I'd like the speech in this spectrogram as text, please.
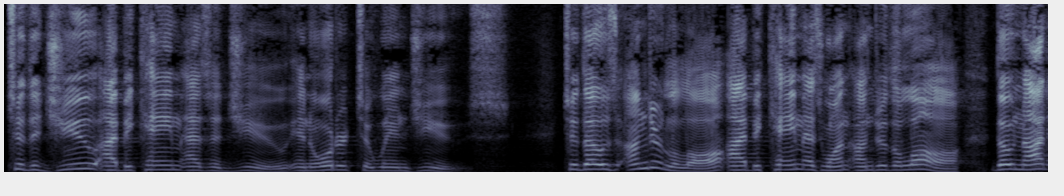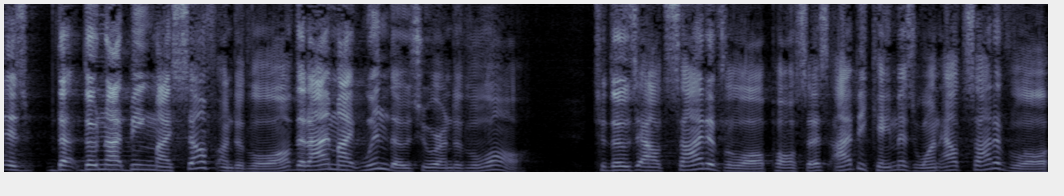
To the Jew I became as a Jew in order to win Jews. To those under the law I became as one under the law, though not, as, though not being myself under the law, that I might win those who are under the law. To those outside of the law, Paul says, I became as one outside of the law,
